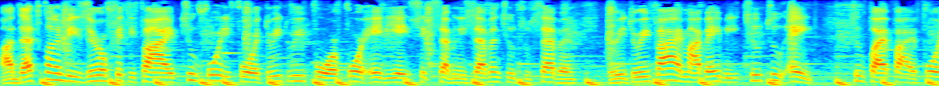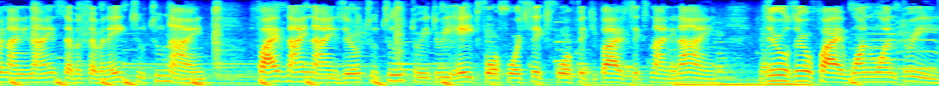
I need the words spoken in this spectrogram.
uh, that's going to be 055, 244, 334, 488, 677, 227, 335, my baby, 228, 255, 499, 778, 229, 599, 022, 338, 446, 455, 699, 005, 113,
